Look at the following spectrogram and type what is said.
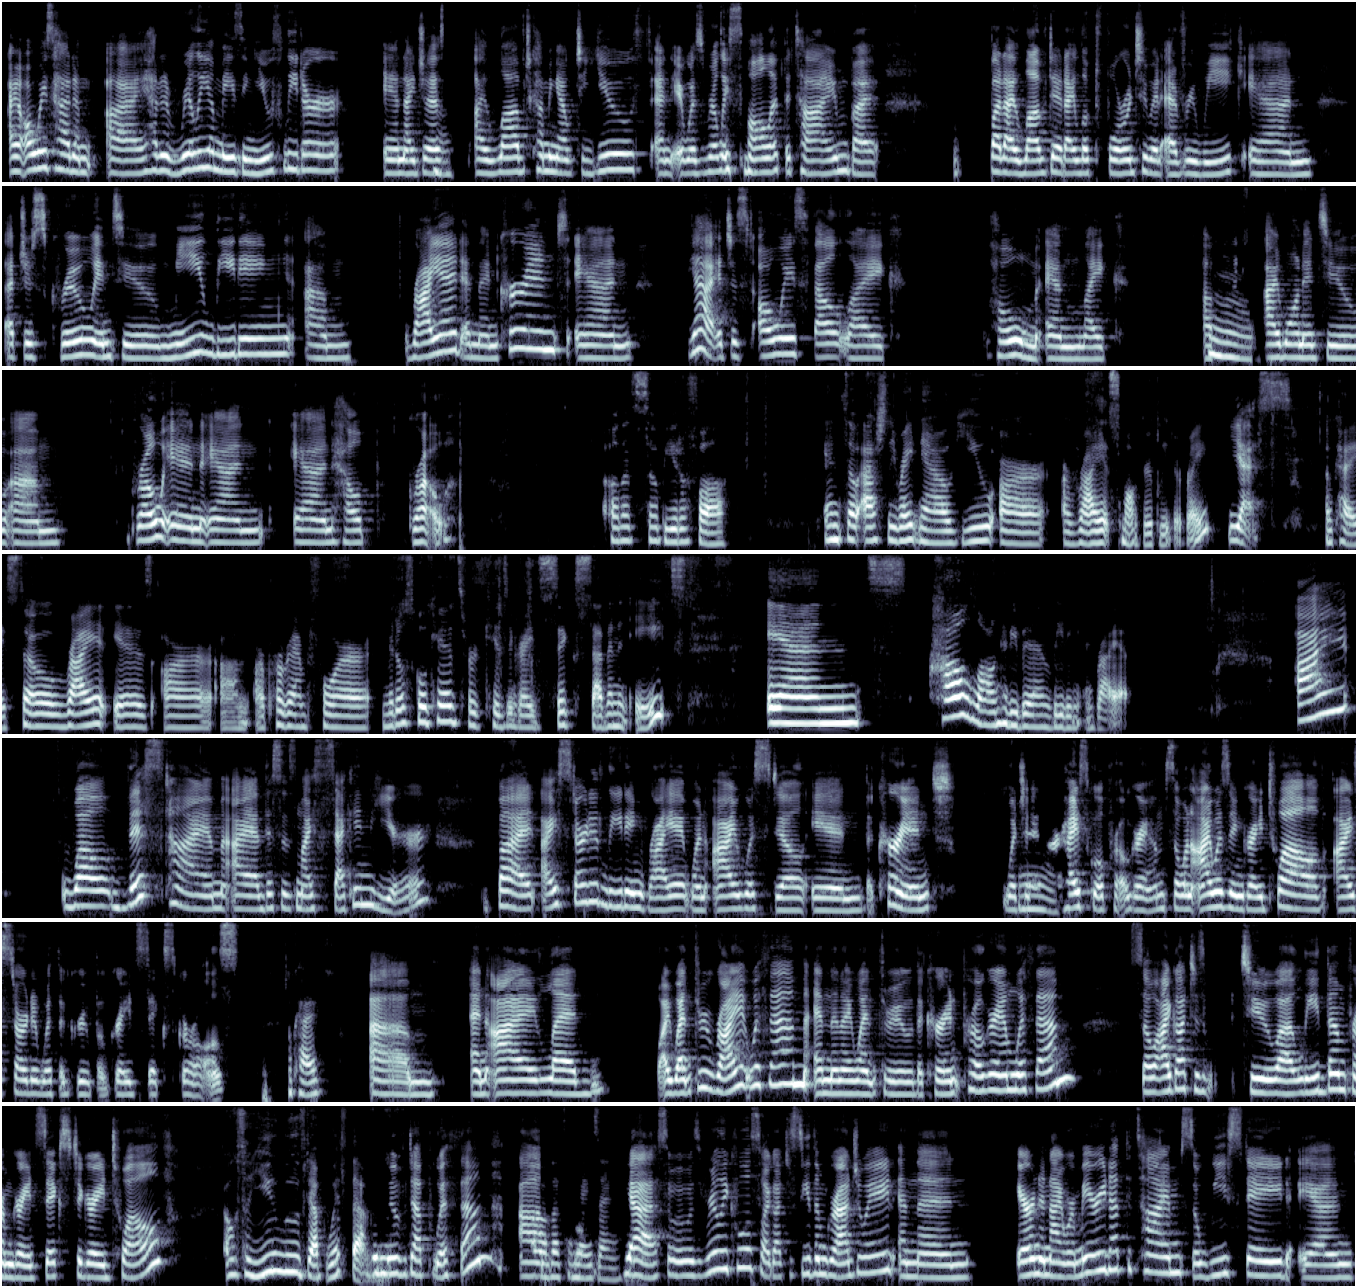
i always had a i had a really amazing youth leader and i just Mm. i loved coming out to youth and it was really small at the time but but i loved it i looked forward to it every week and that just grew into me leading um, riot and then current and yeah it just always felt like home and like a Hmm. i wanted to um, grow in and and help grow Oh, that's so beautiful. And so, Ashley, right now you are a Riot small group leader, right? yes Okay, so Riot is our um, our program for middle school kids, for kids in grades six, seven, and eight. And how long have you been leading in Riot? i well this time i this is my second year but i started leading riot when i was still in the current which is Mm, our high school program. So when i was in grade 12 i started with a group of grade 6 girls. Okay. um, and i led i went through riot with them and then i went through the current program with them. So i got to to uh, lead them from grade 6 to grade 12 Oh, so you moved up with them. I moved up with them um, Oh, that's amazing. yeah so it was really cool so i got to see them graduate and then aaron and i were married at the time so we stayed and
